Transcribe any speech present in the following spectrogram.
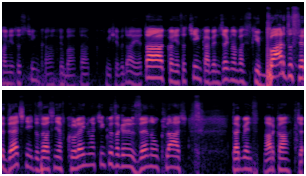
Koniec odcinka, chyba, tak mi się wydaje. Tak, koniec odcinka, więc żegnam was wszystkich bardzo serdecznie i do zobaczenia w kolejnym odcinku zagramy Zeną Clash. Tak więc, narka, cześć.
